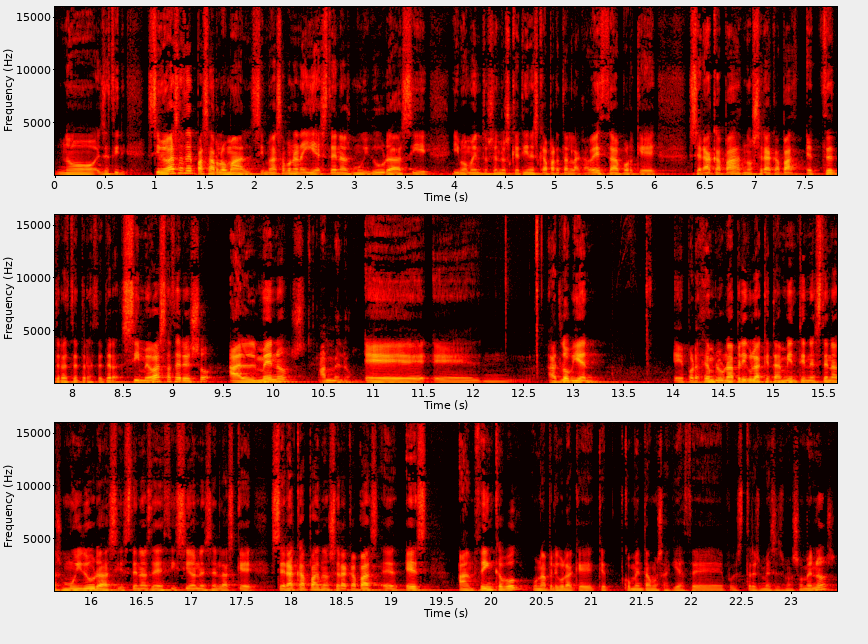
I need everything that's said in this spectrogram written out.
No, es decir, si me vas a hacer pasarlo mal, si me vas a poner ahí escenas muy duras y, y momentos en los que tienes que apartar la cabeza porque será capaz, no será capaz, etcétera, etcétera, etcétera, si me vas a hacer eso, al menos Házmelo. eh, eh, hazlo bien. Eh, por ejemplo, una película que también tiene escenas muy duras y escenas de decisiones en las que será capaz, no será capaz, eh, es Unthinkable, una película que, comentamos aquí hace pues, tres meses más o menos.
